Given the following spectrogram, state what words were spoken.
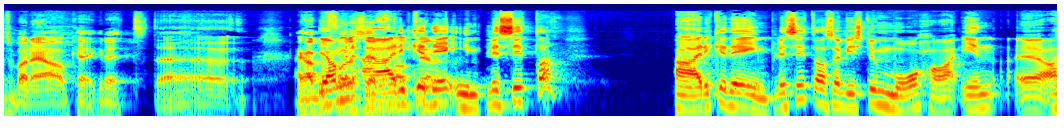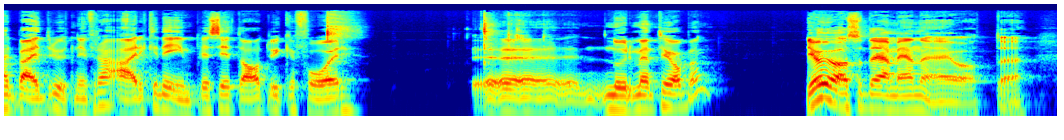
Så bare ja, ok, greit. Det, Ja, men er ikke det implisitt, da? Er ikke det implisitt? Altså, hvis du må ha inn uh, arbeidere utenfra, er ikke det implisitt da at du ikke får uh, nordmenn til jobben? Jo, jo, altså det jeg mener er jo at, eh,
